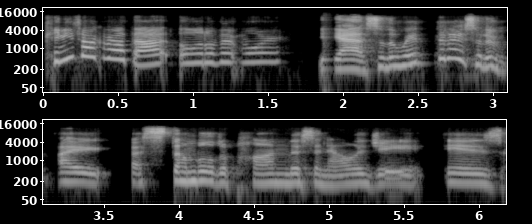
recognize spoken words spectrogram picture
can you talk about that a little bit more? Yeah. So the way that I sort of I uh, stumbled upon this analogy is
